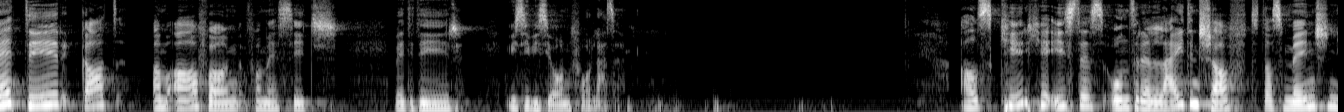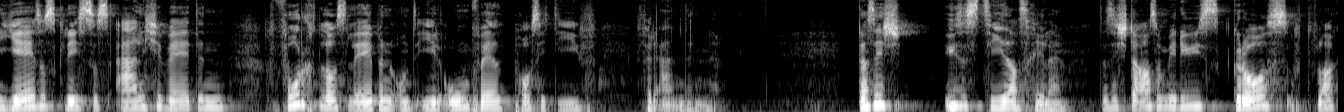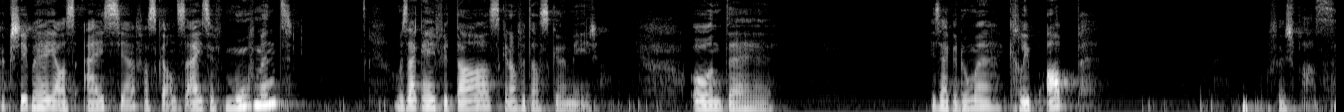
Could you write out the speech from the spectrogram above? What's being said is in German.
werde dir gerade am Anfang der Message werde dir unsere Vision vorlesen. Als Kirche ist es unsere Leidenschaft, dass Menschen Jesus Christus ähnlicher werden, furchtlos leben und ihr Umfeld positiv verändern. Das ist unser Ziel als Kirche. Das ist das, was wir uns gross auf die Flagge geschrieben haben als ICF, als ganzes ICF-Movement. Und wir sagen, hey, für das, genau für das gehen wir. Und äh, ich sage nur, Clip ab. Viel Spaß.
